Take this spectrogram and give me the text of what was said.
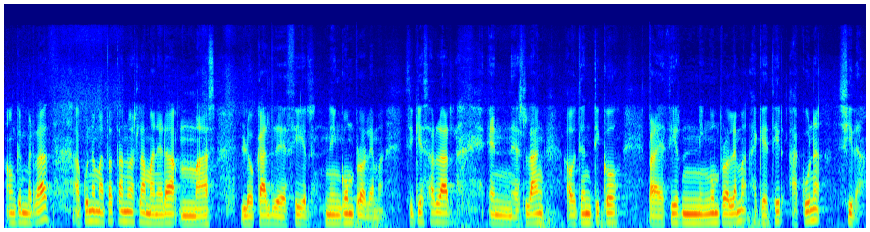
aunque en verdad Akuna Matata no es la manera más local de decir ningún problema. Si quieres hablar en slang auténtico para decir ningún problema, hay que decir Akuna Sida.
